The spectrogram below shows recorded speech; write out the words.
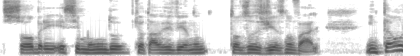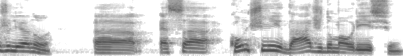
sobre esse mundo que eu estava vivendo todos os dias no Vale. Então, Juliano, uh, essa continuidade do Maurício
